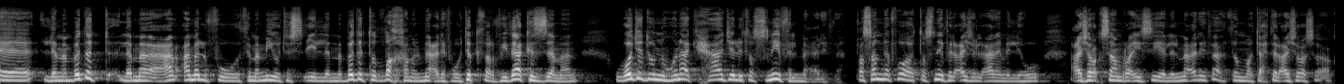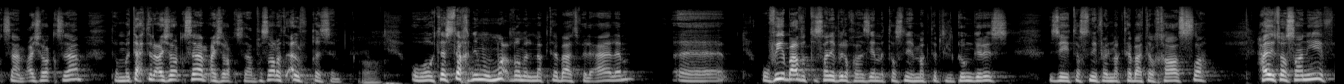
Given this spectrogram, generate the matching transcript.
آه لما بدت لما عام 1890 لما بدات تتضخم المعرفة وتكثر في ذاك الزمن وجدوا ان هناك حاجة لتصنيف المعرفة. فصنفوها التصنيف العشر العالمي اللي هو 10 أقسام رئيسية للمعرفة ثم تحت العشر أقسام 10 أقسام ثم تحت العشر أقسام 10 أقسام فصارت ألف قسم. أوه. وتستخدمه معظم المكتبات في العالم آه وفي بعض التصانيف الأخرى زي تصنيف مكتبة الكونغرس زي تصنيف المكتبات الخاصة. هذه تصانيف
